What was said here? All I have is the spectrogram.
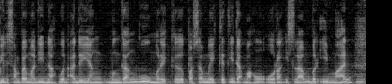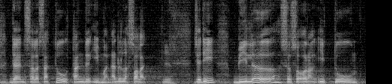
Bila sampai Madinah pun ada yang mengganggu mereka pasal mereka tidak mahu orang Islam beriman. Hmm. Dan salah satu tanda iman adalah solat. Yeah. Jadi bila seseorang itu muito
